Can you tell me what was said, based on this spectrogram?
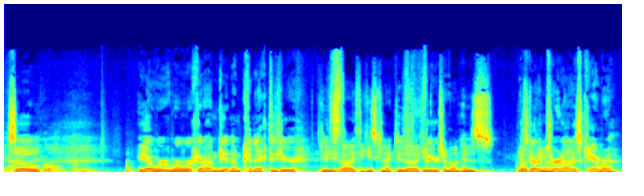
Yeah, So- cool. I mean, Yeah, we're we're working on getting him connected here. He, uh, I think he's connected. he's Uh, he figure- can turn on his. he's got to turn on his camera.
